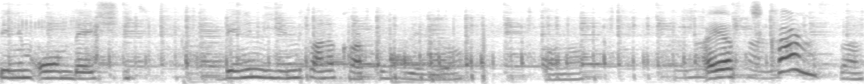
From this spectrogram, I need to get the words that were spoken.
Benim 15. Benim 20 tane karpuz veriyor bana. Ayaz çıkar mısın?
